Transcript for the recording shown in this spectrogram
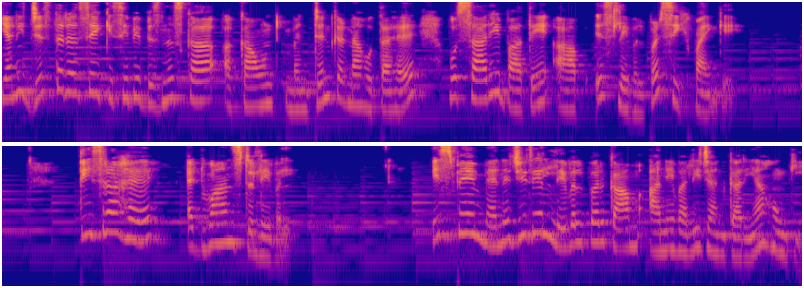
यानी जिस तरह से किसी भी बिज़नेस का अकाउंट मेंटेन करना होता है, वो सारी बातें आप इस लेवल पर सीख पाएँगे। तीसरा है एडवांस्ड लेवल इसमें मैनेजरियल लेवल पर काम आने वाली जानकारियाँ होंगी।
